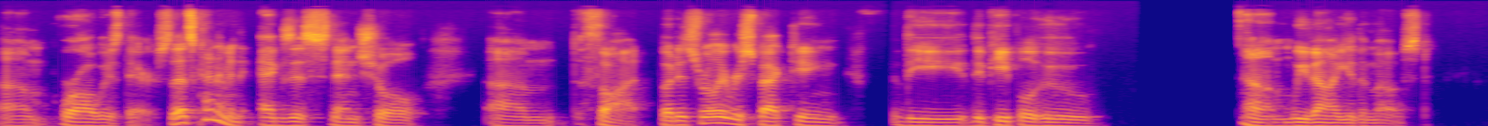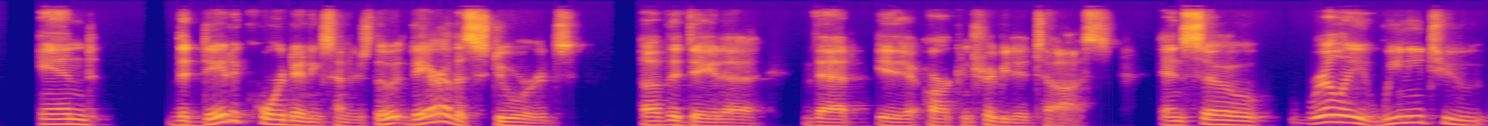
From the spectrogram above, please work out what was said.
um, were always there. So that's kind of an existential um, thought, but it's really respecting the the people who um, we value the most. And the data coordinating centers, they are the stewards of the data that are contributed to us. And so, really, we need to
